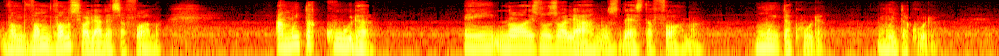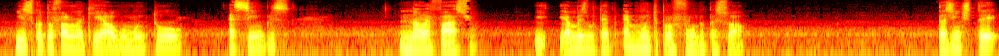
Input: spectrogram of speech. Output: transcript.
Vamos, vamos, vamos se olhar dessa forma. Há muita cura em nós nos olharmos desta forma. Muita cura. Muita cura. Isso que eu estou falando aqui é algo muito. É simples, não é fácil e, e ao mesmo tempo é muito profundo, pessoal. Da gente ter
